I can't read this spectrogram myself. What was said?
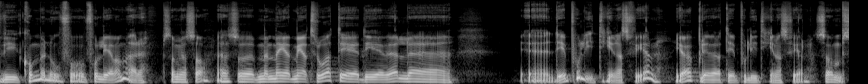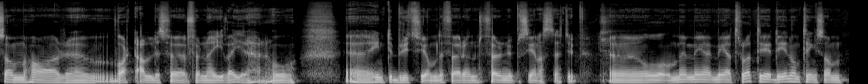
vi kommer nog få, få leva med det, som jag sa. Alltså, men, men, jag, men jag tror att det, det är väl uh, det är politikernas fel. Jag upplever att det är politikernas fel som, som har varit alldeles för, för naiva i det här och inte brytt sig om det förrän, förrän nu på senaste. Typ. och, men, men, jag tror att det, det är någonting som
